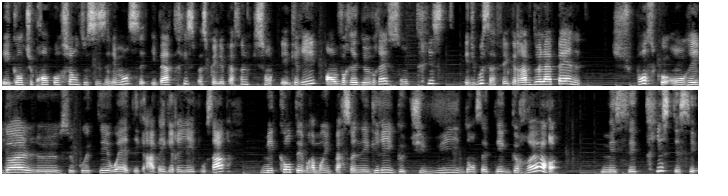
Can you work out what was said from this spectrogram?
Et quand tu prends conscience de ces éléments, c'est hyper triste parce que les personnes qui sont aigries, en vrai de vrai, sont tristes. Et du coup, ça fait grave de la peine. Je pense qu'on rigole de ce côté, ouais, t'es grave aigri et tout ça. Mais quand t'es vraiment une personne aigrie, que tu vis dans cette aigreur, mais c'est triste et c'est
